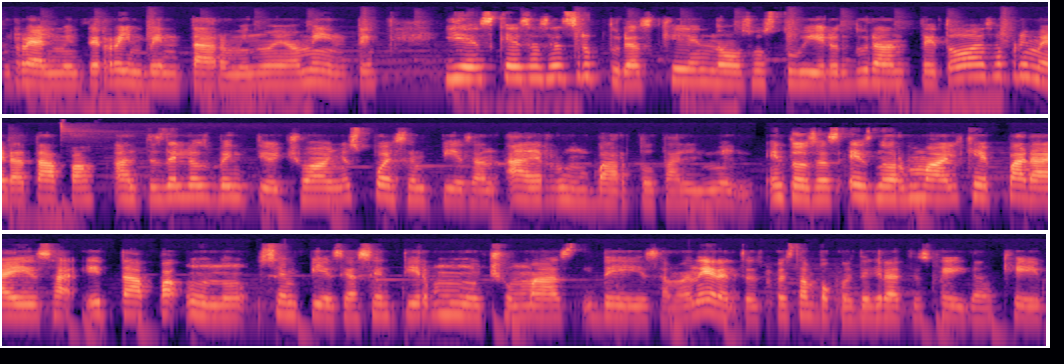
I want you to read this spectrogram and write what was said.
realmente reinventarme nuevamente. Y es que esas estructuras que nos sostuvieron durante toda esa primera etapa, antes de los 28 años, pues empiezan a derrumbar totalmente. Entonces es normal que para esa etapa uno se empiece a sentir mucho más de esa manera. Entonces, pues tampoco es de gratis que digan que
